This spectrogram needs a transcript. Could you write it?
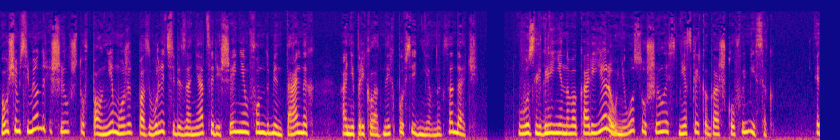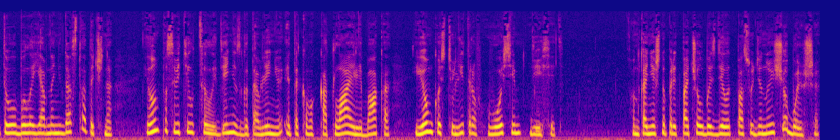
В общем, Семен решил, что вполне может позволить себе заняться решением фундаментальных, а не прикладных повседневных задач. Возле глиняного карьера у него сушилось несколько горшков и мисок. Этого было явно недостаточно, и он посвятил целый день изготовлению этакого котла или бака емкостью литров 8-10. Он, конечно, предпочел бы сделать посудину еще больше,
